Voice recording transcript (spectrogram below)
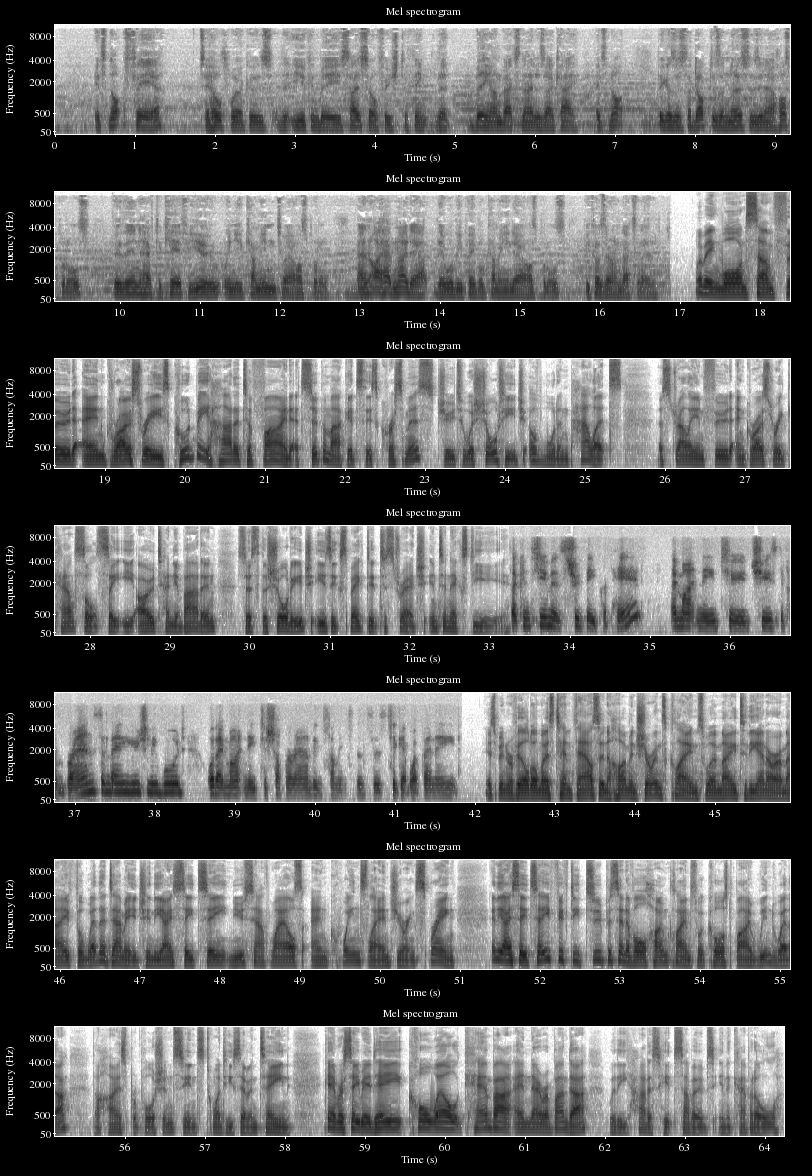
it's not fair to health workers that you can be so selfish to think that being unvaccinated is okay. It's not, because it's the doctors and nurses in our hospitals who then have to care for you when you come into our hospital. And I have no doubt there will be people coming into our hospitals because they're unvaccinated. We're being warned some food and groceries could be harder to find at supermarkets this Christmas due to a shortage of wooden pallets. Australian Food and Grocery Council CEO Tanya Barden says the shortage is expected to stretch into next year. So consumers should be prepared. They might need to choose different brands than they usually would, or they might need to shop around in some instances to get what they need. It's been revealed almost 10,000 home insurance claims were made to the NRMA for weather damage in the ACT, New South Wales, and Queensland during spring. In the ACT, 52% of all home claims were caused by wind weather, the highest proportion since 2017. Canberra CBD, Calwell, Canberra, and Narrabundah were the hardest hit suburbs in the capital.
